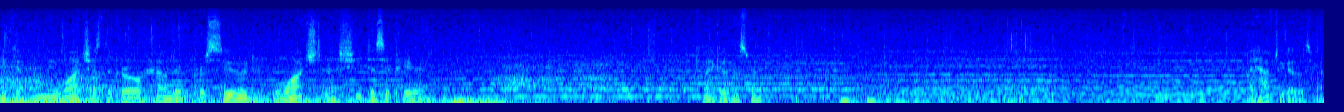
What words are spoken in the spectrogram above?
You could only watch as the girl hounded, pursued, watched as she disappeared. Can I go this way? I have to go this way.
